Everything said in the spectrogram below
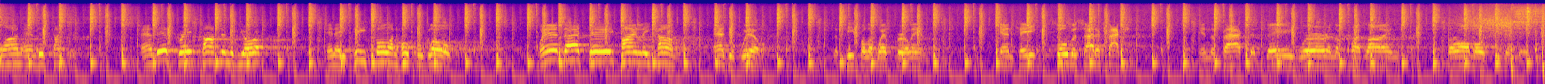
one and this country and this great continent of Europe in a peaceful and hopeful globe. When that day finally comes, as it will, the people of West Berlin can take sober satisfaction in the fact that they were in the front lines for almost two decades.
